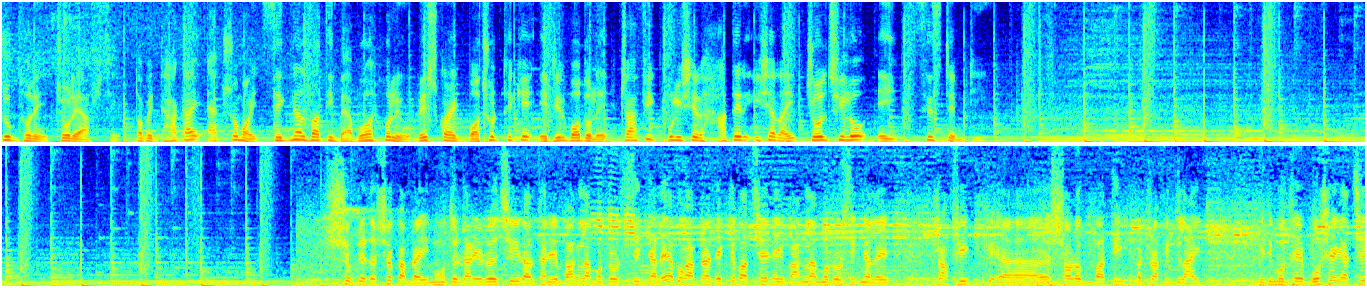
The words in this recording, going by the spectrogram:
যুগ ধরে চলে আসছে। তবে ঢাকায় একসময় সিগন্যাল বাতি ব্যবহার হলেও বেশ কয়েক বছর থেকে এটির বদলে ট্রাফিক পুলিশের হাতের ইশারায় চলছিল এই সিস্টেমটি। সুপ্রিয় দর্শক, আমরা এই মুহূর্তে দাঁড়িয়ে রয়েছি রাজধানীর বাংলা মোটর সিগন্যালে এবং আপনারা দেখতে পাচ্ছেন এই বাংলা মোটর সিগন্যালে ট্রাফিক সড়ক বাতি বা ট্রাফিক লাইট ইতিমধ্যে বসে গেছে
